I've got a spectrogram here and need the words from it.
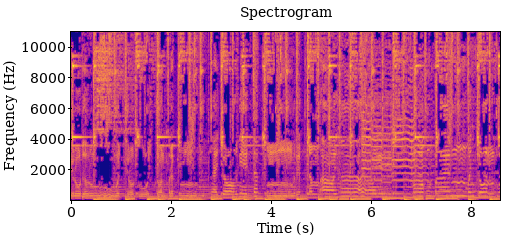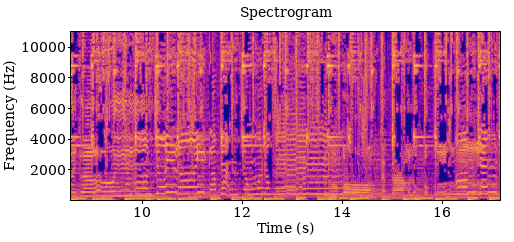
ច្រូតរួចច្រូតរួចទាន់ព្រឹកថ្ងៃចងងាយដឹករៀបថ្នឹមឲ្យហើយបោកបែនបញ្ជន់ថ្ងៃក្រោយចាំអូនជួយរយកាប់ដាក់ចុងរុករូបបងកាប់តាមលោកពុកអូនចឹង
